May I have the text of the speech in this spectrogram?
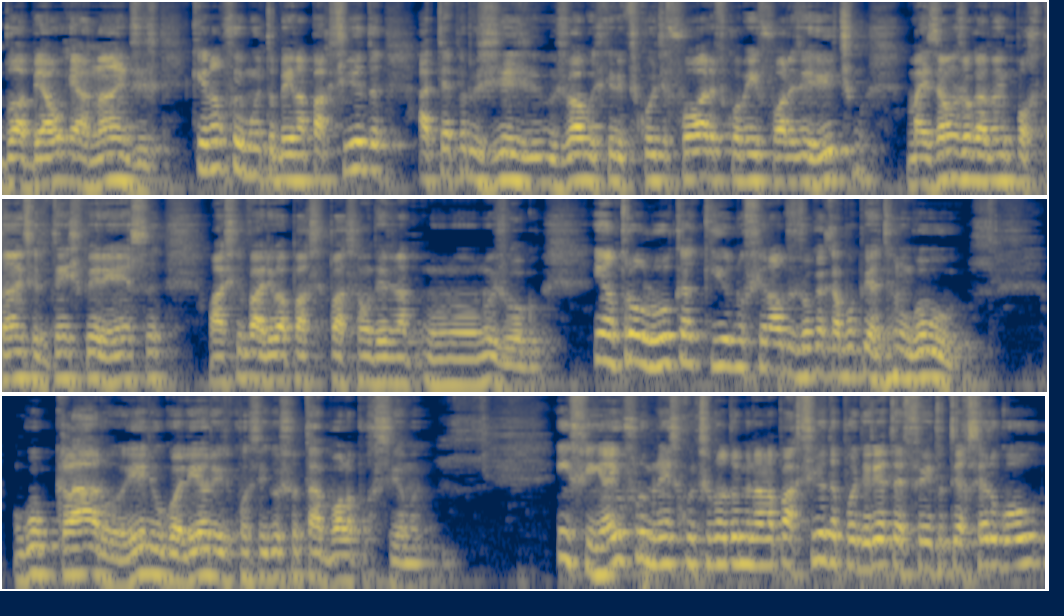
do Abel Hernandes, que não foi muito bem na partida, até pelos dias, os jogos que ele ficou de fora, ficou meio fora de ritmo, mas é um jogador importante, ele tem experiência, acho que valeu a participação dele na, no, no, jogo. E entrou o Luca, que no final do jogo acabou perdendo um gol, um gol claro, ele, o goleiro, ele conseguiu chutar a bola por cima. Enfim, aí o Fluminense continuou dominando a partida, poderia ter feito o terceiro gol,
